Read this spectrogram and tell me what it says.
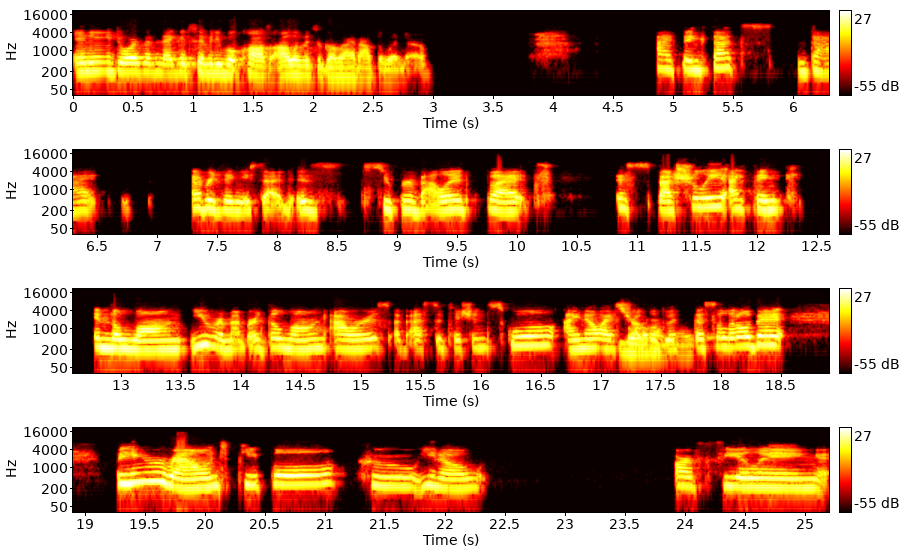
any doors of negativity will cause all of it to go right out the window. I think that's that everything you said is super valid, but especially I think in the long you remember the long hours of esthetician school. I know I struggled with this a little bit. Being around people who, you know, are feeling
